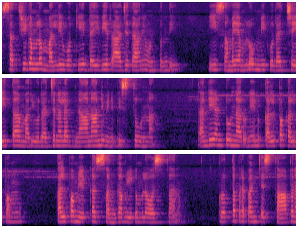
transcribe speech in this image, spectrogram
సత్యుగంలో మళ్ళీ ఒకే దైవీ రాజధాని ఉంటుంది. ఈ సమయంలో మీకు రచయిత మరియు రచనల జ్ఞానాన్ని వినిపిస్తూ ఉన్నా. తండ్రి అంటున్నారు నేను కల్పకల్పము కల్పం యొక్క సంగం యుగంలో వస్తాను. క్రొత్త ప్రపంచ స్థాపన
